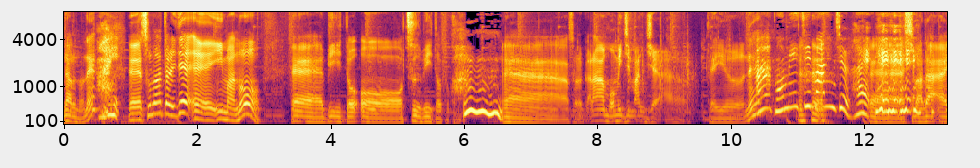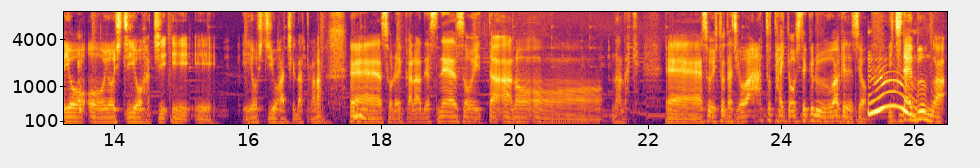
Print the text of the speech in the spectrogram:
なるのね。はい。えーそのあたりで、えー今の、えービートおー2ビートとか、うんうんうん。えーそれからもみじまんじゅうっていうね。あ、もみじまんじゅう。はい。えー島田洋お洋七洋八えーえー洋七洋八だったかな、えーそれからですねそういったあのおなんだっけえーそういう人たちがわーっと台頭してくるわけですよ。うん一大ブームが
